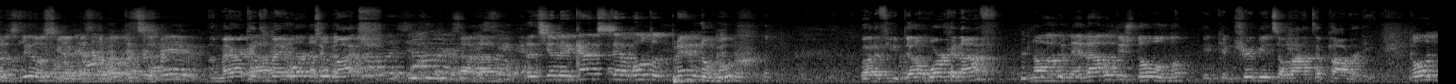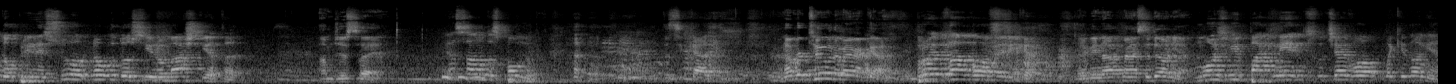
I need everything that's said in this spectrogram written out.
Или безработица. Americans may work too much. Значи, американците работат премногу, but if you don't work enough, но ако не работиш доволно, it contributes a lot to poverty. то допринесува многу до сиромаштијата. I'm just saying. Јас само да спомнам. да си кажам. Number two in America, Број 2 во Америка. maybe not Macedonia, Може би пак не е случај во Македонија.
